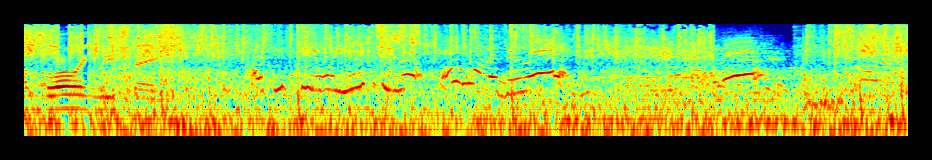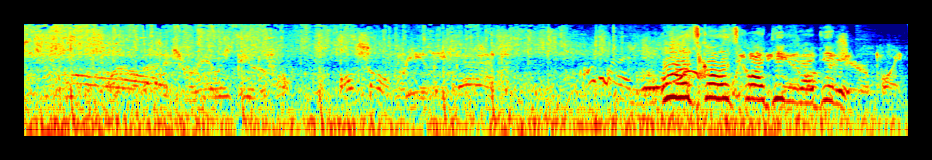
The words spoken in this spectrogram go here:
I'm blowing these things. I can see when you see that. I wanna do that. Wow, that is really beautiful. Also really bad. I wanna do Oh, that. let's go, let's go. I did it, I did it. Zero point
